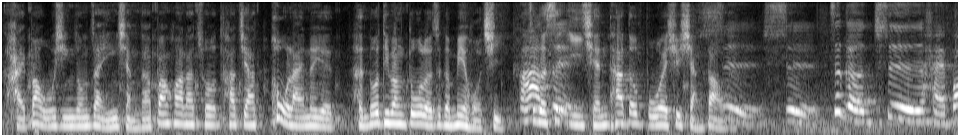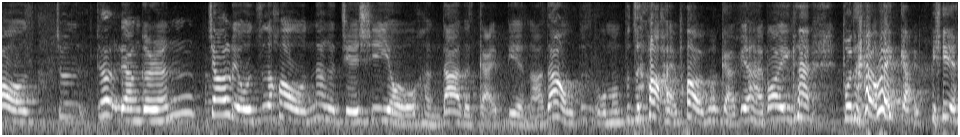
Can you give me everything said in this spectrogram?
海报无形中在影响他，包括他说他家后来呢也很多地方多了这个灭火器，啊这个是以前他都不会去想到的。是是，这个是海报，就是就两个人交流之后，那个杰西有很大的改变啊。当然，我不我们不知道海报有没有改变，海报一看不太会改变。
